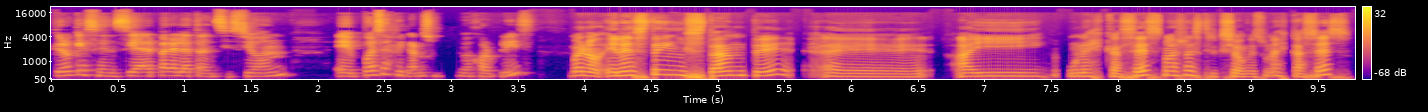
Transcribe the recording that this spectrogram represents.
creo que esencial para la transición. Eh, ¿Puedes explicarnos un poco mejor, please? Bueno, en este instante eh, hay una escasez, no es restricción, es una escasez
